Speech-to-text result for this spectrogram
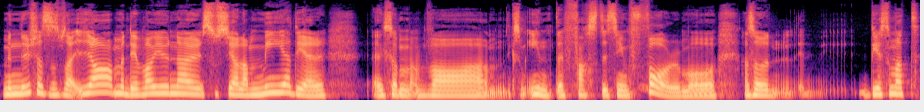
Men nu känns det som så här, ja men det var ju när sociala medier liksom var liksom inte fast i sin form. Och, alltså, det är som att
